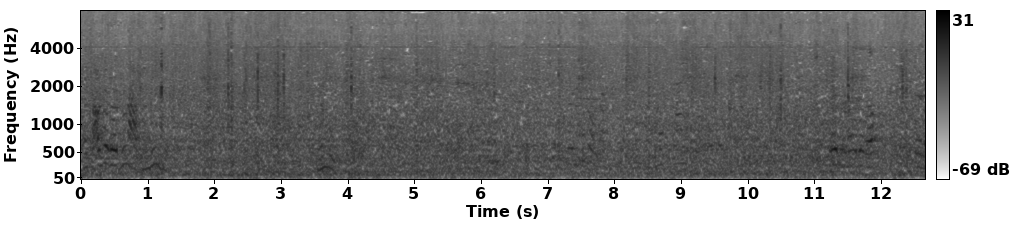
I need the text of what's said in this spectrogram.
那到这都从哪分进去？嗯。再走，再走，再走。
